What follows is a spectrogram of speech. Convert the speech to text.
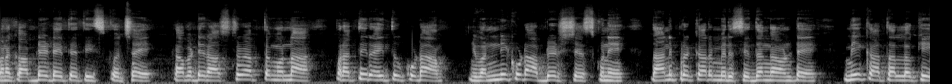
మనకు అప్డేట్ అయితే తీసుకొచ్చాయి. కాబట్టి రాష్ట్ర వ్యాప్తంగా ఉన్న ప్రతి రైతు కూడా ఇవన్నీ కూడా అప్డేట్స్ చేసుకుని దాని ప్రకారం మీరు సిద్ధంగా ఉంటే మీ ఖాతాల్లోకి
